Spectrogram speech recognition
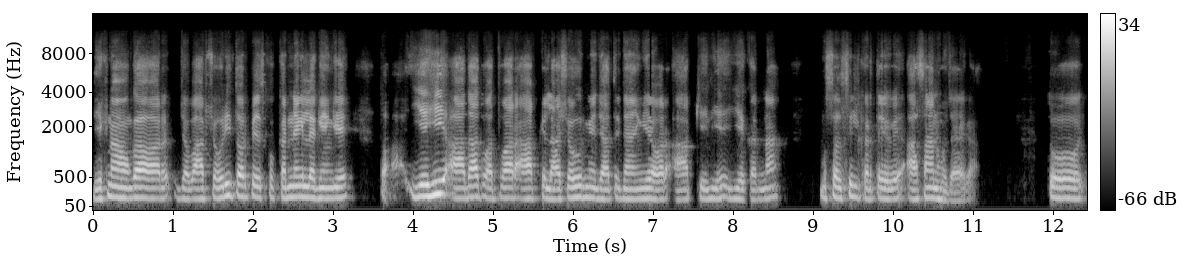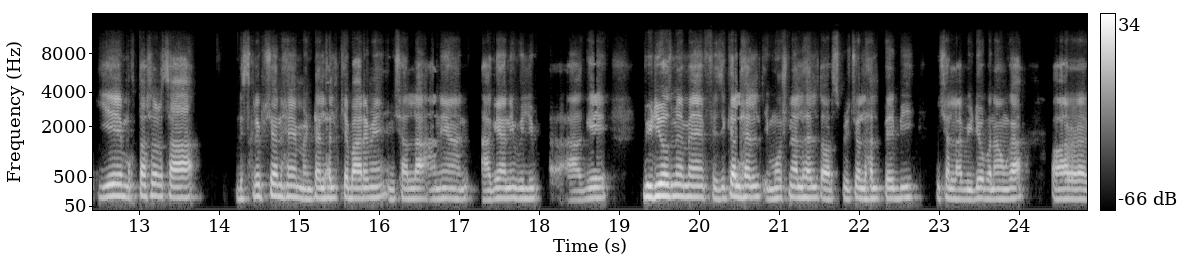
देखना होगा और जब आप शौरी तौर पे इसको करने लगेंगे तो यही आदात अतवार आपके लाशूर में जाते जाएँगे और आपके लिए ये करना मुसलसिल करते हुए आसान हो जाएगा। तो ये मुख्तसर सा डिस्क्रिप्शन है मेंटल हेल्थ के बारे में। इनशाला आने आगे आने वाली, आगे वीडियोस में मैं फ़िज़िकल हेल्थ इमोशनल हेल्थ और स्पिरिचुअल हेल्थ पे भी इंशाल्लाह वीडियो बनाऊँगा। और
